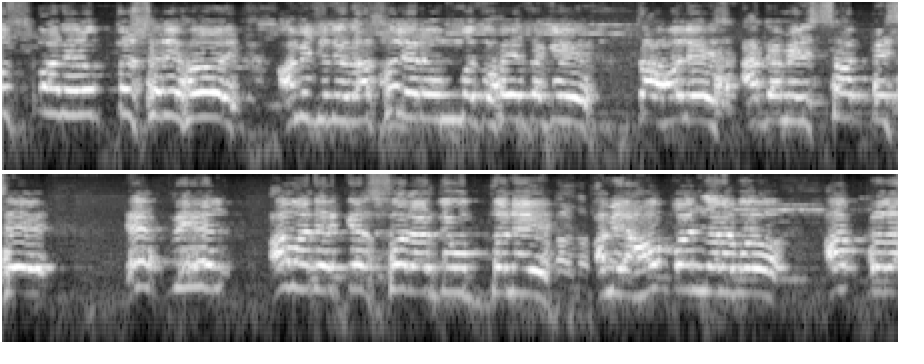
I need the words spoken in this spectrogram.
উসমানের উত্তরসূরি হই, আমি যদি রাসুলের উন্মত হয়ে থাকি, তাহলে আগামী ছাব্বিশে এপ্রিল আমাদেরকে সোনারদি উদ্যানে আমি আহ্বান জানাব আপনারা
